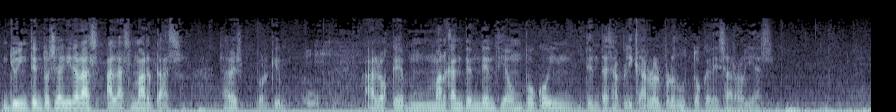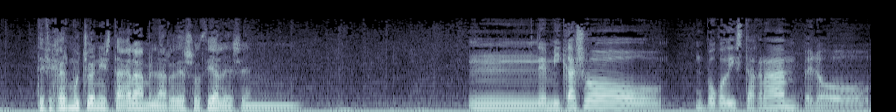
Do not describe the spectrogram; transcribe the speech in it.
Yo intento seguir a las a las marcas, ¿sabes? Porque a los que marcan tendencia un poco intentas aplicarlo al producto que desarrollas. ¿Te fijas mucho en Instagram, en las redes sociales, en... Mm, en mi caso, un poco de Instagram, pero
